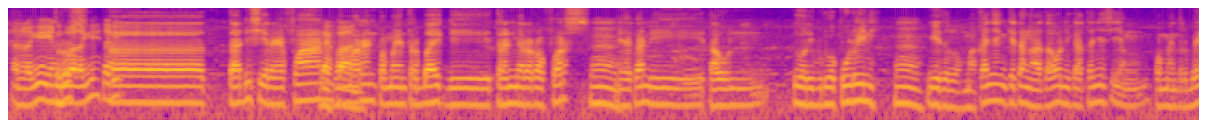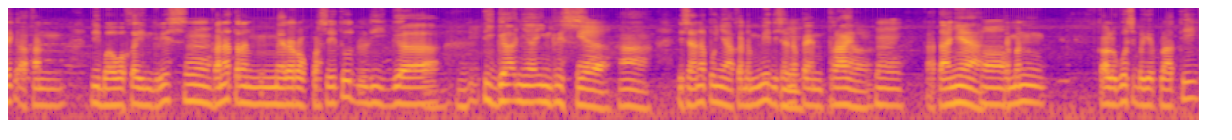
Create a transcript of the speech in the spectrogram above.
ada lagi yang Terus dua lagi tadi? eh, tadi si Revan, Revan. kemarin pemain terbaik di Trend Merah Rovers Hmm. ya kan di tahun 2020 ini Hmm. gitu loh. Makanya yang kita nggak tahu nih katanya sih yang pemain terbaik akan dibawa ke Inggris Hmm. karena Trend Merah Rovers itu liga tiganya Inggris. Iya. Nah, di sana punya akademi, di sana Hmm. pengen trial Hmm. katanya. Oh. Cuman kalau gue sebagai pelatih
